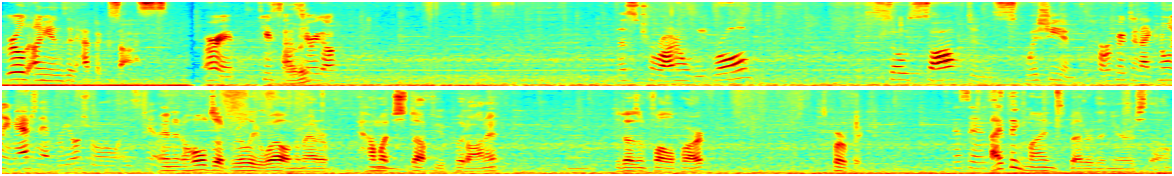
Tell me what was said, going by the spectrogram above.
grilled onions, and epic sauce. All right, taste test. Here we go. This Turano wheat roll so soft and squishy and perfect, and I can only imagine that brioche roll is too. And it holds up really well no matter how much stuff you put on it. Mm. It doesn't fall apart. It's perfect. This is. I think mine's better than yours, though.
